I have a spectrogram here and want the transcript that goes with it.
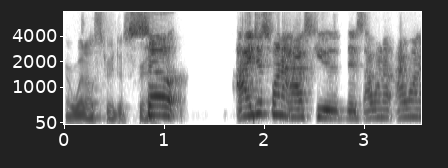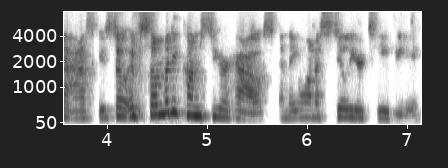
Or what else do we disagree? So I just want to ask you this. I want to I want to ask you. So if somebody comes to your house and they want to steal your TV,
